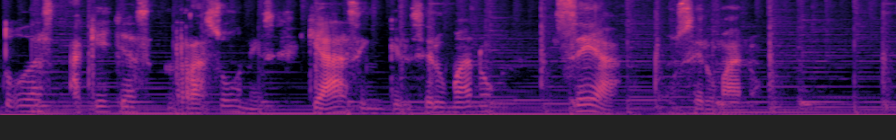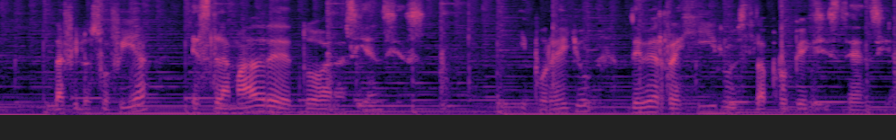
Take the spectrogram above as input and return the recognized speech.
todas aquellas razones que hacen que el ser humano sea un ser humano. La filosofía es la madre de todas las ciencias y por ello debe regir nuestra propia existencia.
